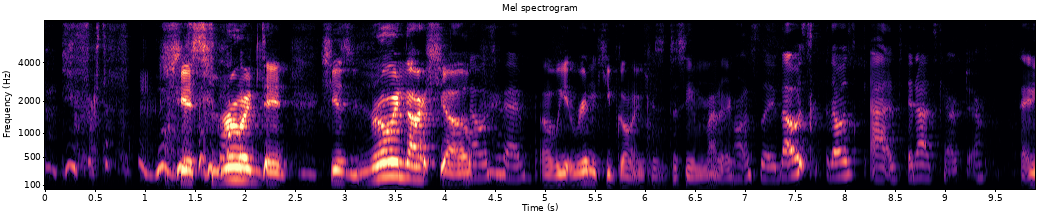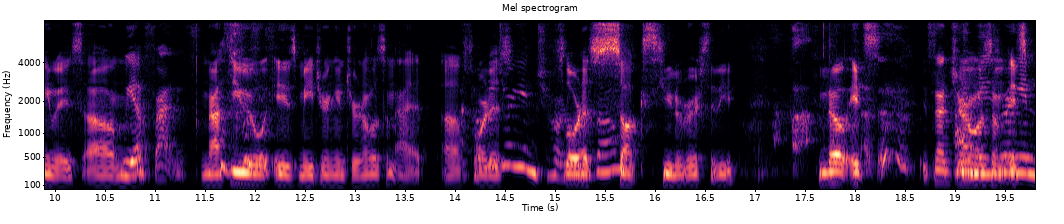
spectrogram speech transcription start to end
You freaked the fuck- She has ruined it. She has ruined our show. No, it's okay. Uh, we we're gonna keep going because it doesn't even matter. Honestly, that was that was adds it adds character. Anyways, um, we have friends. Matthew is majoring in journalism at uh, I'm Florida's majoring Florida sucks university. No, it's it's not journalism. It's political,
